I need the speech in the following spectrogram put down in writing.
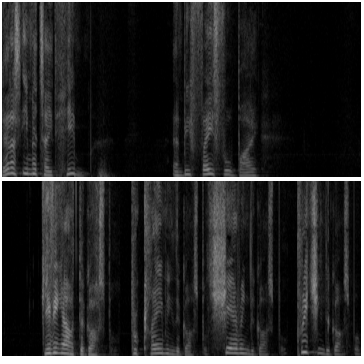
Let us imitate him and be faithful by giving out the gospel, proclaiming the gospel, sharing the gospel, preaching the gospel,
